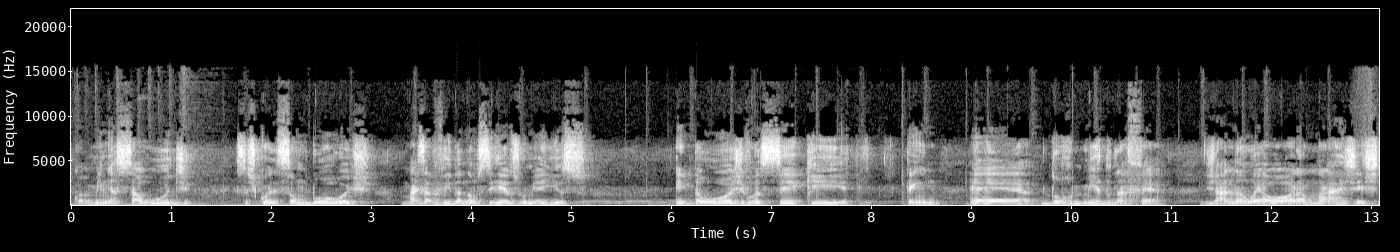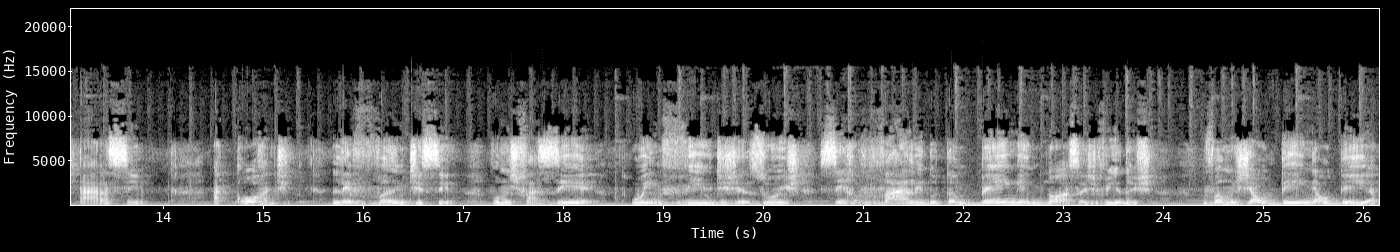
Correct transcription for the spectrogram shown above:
com a minha saúde. Essas coisas são boas, mas a vida não se resume a isso. Então hoje você que tem é, dormido na fé, já não é hora mais de estar assim. Acorde, levante-se, vamos fazer o envio de Jesus ser válido também em nossas vidas. Vamos de aldeia em aldeia,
